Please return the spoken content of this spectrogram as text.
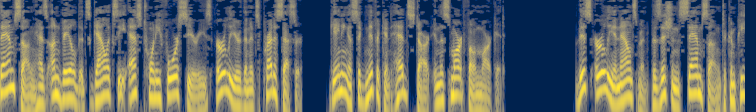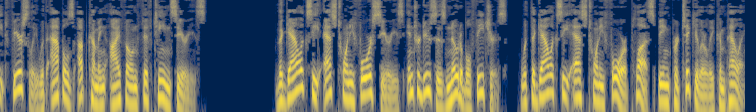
Samsung has unveiled its Galaxy S24 series earlier than its predecessor, gaining a significant head start in the smartphone market. This early announcement positions Samsung to compete fiercely with Apple's upcoming iPhone 15 series. The Galaxy S24 series introduces notable features, with the Galaxy S24 Plus being particularly compelling.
